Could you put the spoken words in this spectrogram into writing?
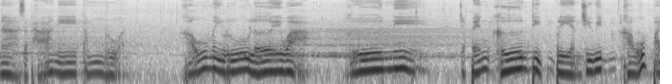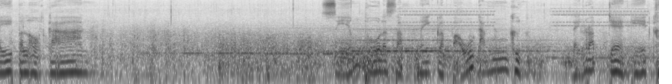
หน้าสถานีตำรวจ เขาไม่รู้เลยว่า คืนนี้ จะเป็นคืนที่เปลี่ยนชีวิตเขาไปตลอดกาลเสียงโทรศัพท์ในกระเป๋าดังขึ้น ได้รับแจ้งเหตุฆ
